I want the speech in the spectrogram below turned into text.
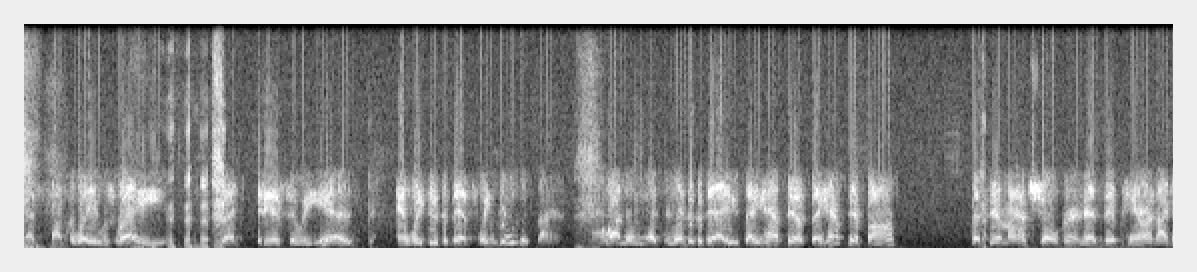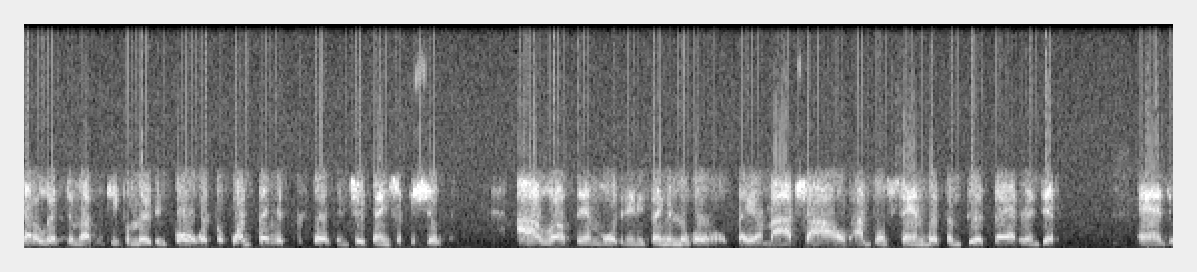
That's not the way he was raised, but it is who he is, and we do the best we can do with that. Well, I mean, at the end of the day, they have their they have their bumps but they're my children, and as their parent, I got to lift them up and keep them moving forward. But one thing is for certain, two things are for sure. I love them more than anything in the world. They are my child. I'm going to stand with them, good, bad, or indifferent. And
